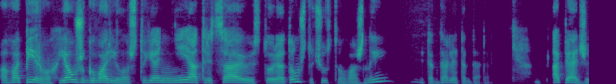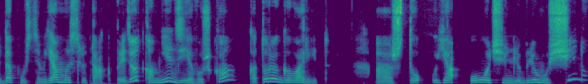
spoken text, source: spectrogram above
Во-первых, я уже говорила, что я не отрицаю историю о том, что чувства важны и так далее, и так далее. Опять же, допустим, я мыслю так. Придет ко мне девушка, которая говорит, а, что я очень люблю мужчину,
